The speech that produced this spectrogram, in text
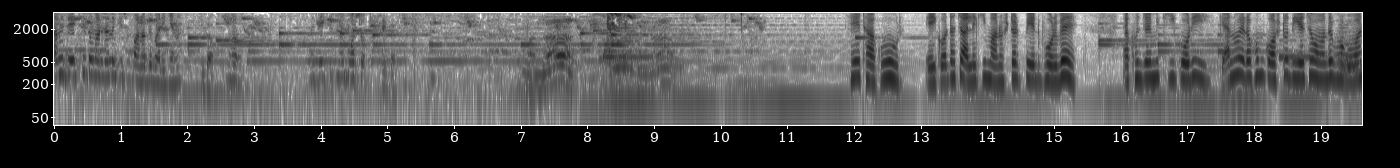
আমি দেখছি তোমার জন্য কিছু বানাতে পারি কিনা। দাও। ধরো। আমি দেখছি তুমি বসো। ঠিক আছে। মান্না। হে ঠাকুর এই কটা চালে কি মানুষটার পেট ভরবে? এখন যে আমি কি করি? কেন এরকম কষ্ট দিয়েছ আমাদের ভগবান?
